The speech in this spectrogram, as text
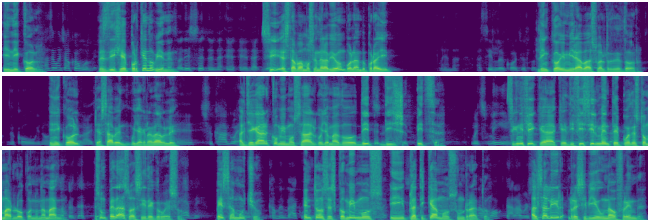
y Nicole. Les dije, ¿por qué no vienen? Sí, estábamos en el avión volando por ahí. Lincoln miraba a su alrededor. Y Nicole, ya saben, muy agradable. Al llegar comimos algo llamado Deep Dish Pizza. Significa que difícilmente puedes tomarlo con una mano. Es un pedazo así de grueso. Pesa mucho. Entonces comimos y platicamos un rato. Al salir recibí una ofrenda.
